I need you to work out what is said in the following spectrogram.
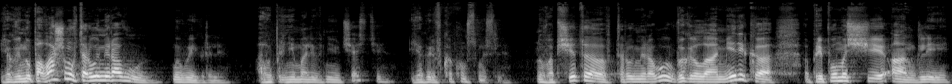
Я говорю, ну по-вашему Вторую мировую мы выиграли. А вы принимали в ней участие? Я говорю, в каком смысле? Ну, вообще-то, Вторую мировую выиграла Америка при помощи Англии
